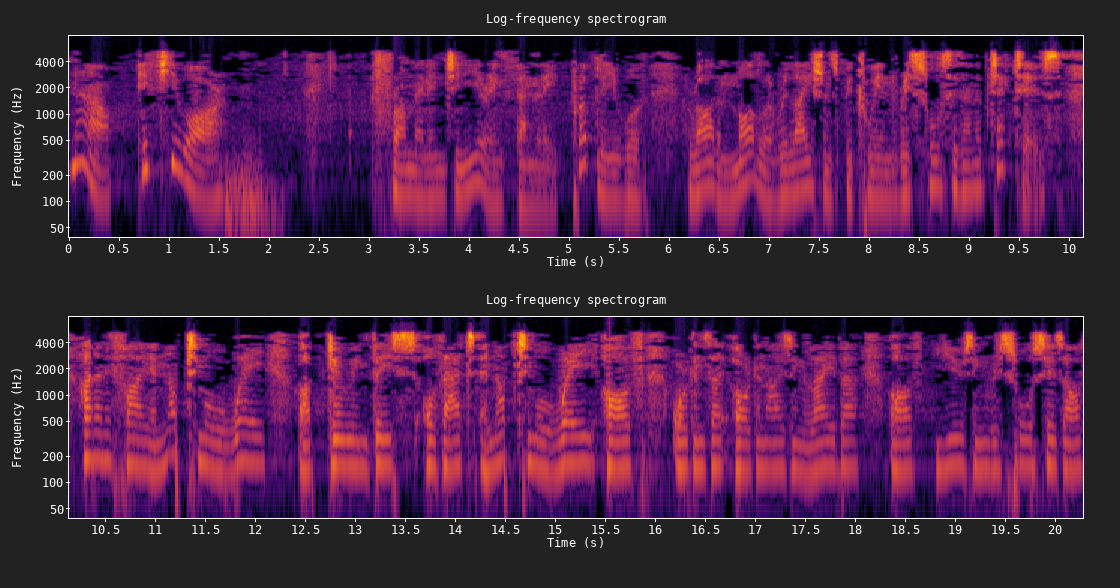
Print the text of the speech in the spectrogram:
Now, if you are from an engineering family, probably you will rather model relations between resources and objectives, identify an optimal way of doing this or that, an optimal way of organizi organizing labor, of using resources, of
